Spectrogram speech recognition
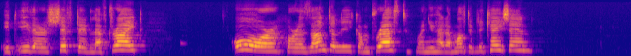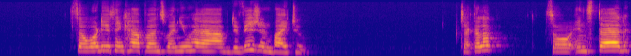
It either shifted left-right or horizontally compressed when you had a multiplication so what do you think happens when you have division by 2? Take a look. So instead,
